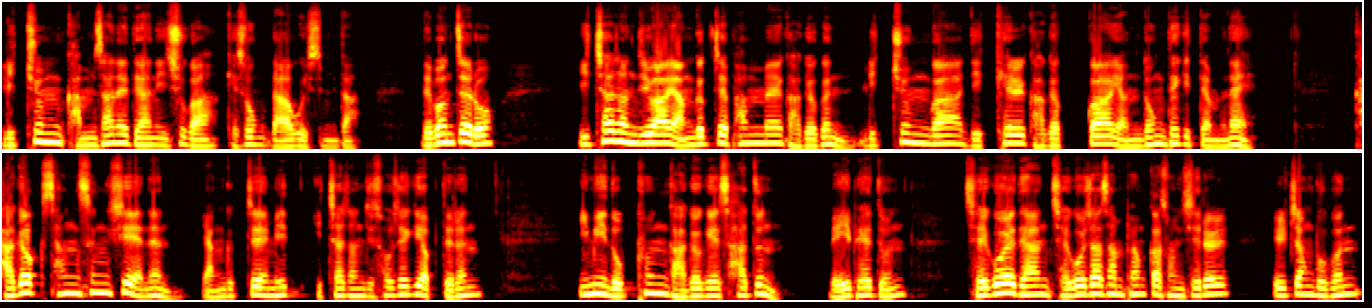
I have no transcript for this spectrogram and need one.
리튬 감산에 대한 이슈가 계속 나오고 있습니다. 네 번째로 2차 전지와 양극재 판매 가격은 리튬과 니켈 가격과 연동되기 때문에 가격 상승 시에는 양극재 및 2차 전지 소재 기업들은 이미 높은 가격에 사둔, 매입해둔 재고에 대한 재고 자산 평가 손실을 일정 부분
